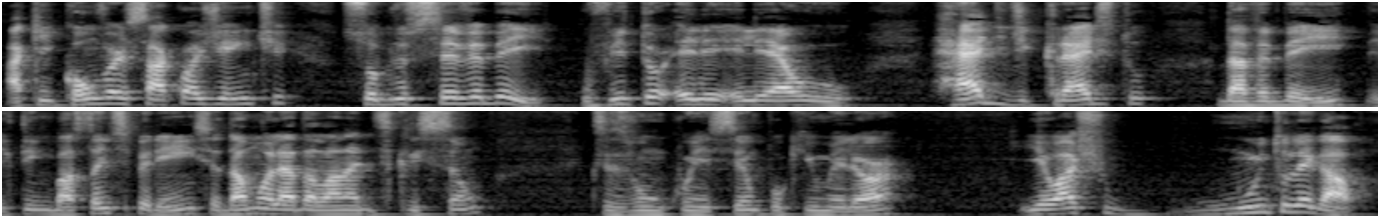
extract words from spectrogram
aqui conversar com a gente sobre o CVBI. O Vitor ele, ele é o head de crédito da VBI, ele tem bastante experiência, dá uma olhada lá na descrição que vocês vão conhecer um pouquinho melhor. E eu acho muito legal.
